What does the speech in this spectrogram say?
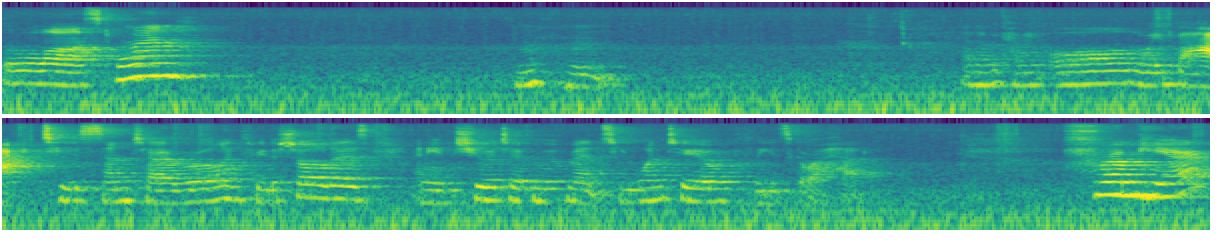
Last one. Mm -hmm. And then we're coming all the way back to center, rolling through the shoulders. Any intuitive movements you want to, please go ahead. From here,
